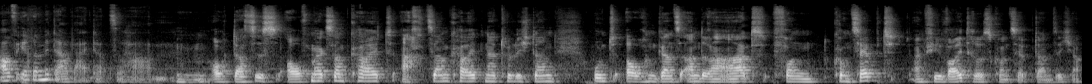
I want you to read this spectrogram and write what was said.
auf ihre Mitarbeiter zu haben. Mhm. Auch das ist Aufmerksamkeit, Achtsamkeit natürlich dann und auch eine ganz andere Art von Konzept, ein viel weiteres Konzept dann sicher.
